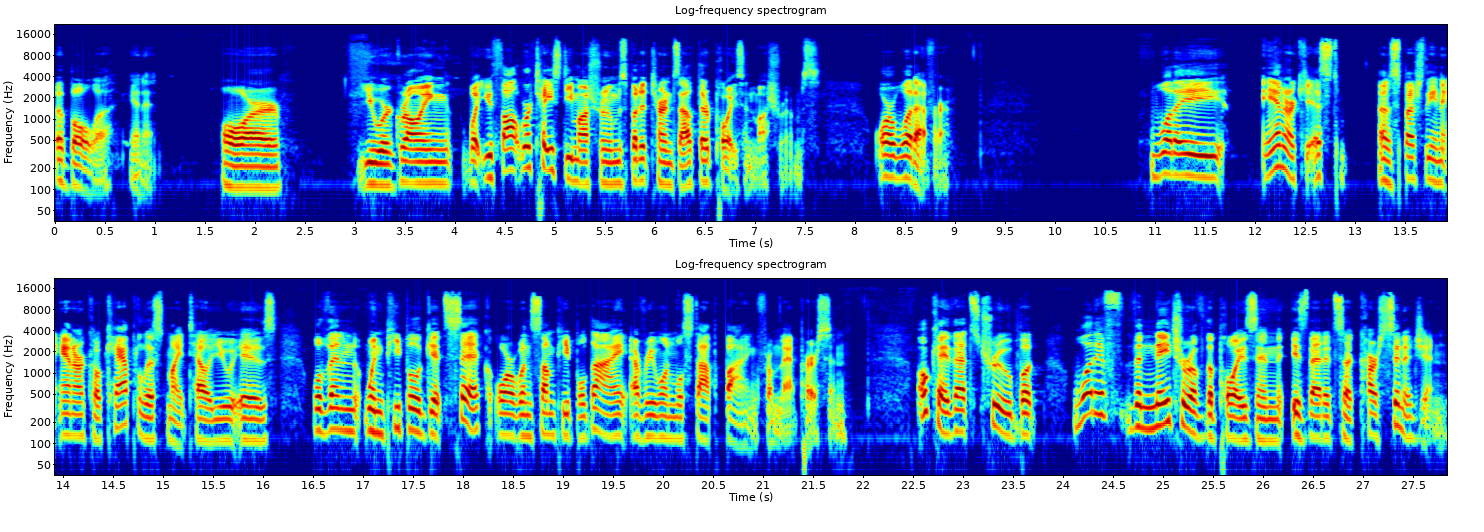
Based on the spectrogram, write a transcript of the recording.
Ebola in it. Or you were growing what you thought were tasty mushrooms, but it turns out they're poison mushrooms. Or whatever. What a anarchist, especially an anarcho-capitalist might tell you is, well then when people get sick or when some people die, everyone will stop buying from that person. Okay, that's true, but what if the nature of the poison is that it's a carcinogen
